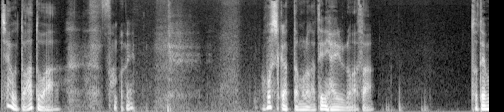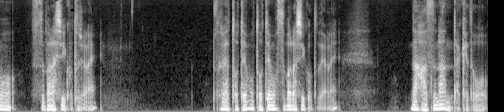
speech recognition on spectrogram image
ちゃうと、あとは そのね、欲しかったものが手に入るのはさ、とても素晴らしいことじゃない？それはとてもとても素晴らしいことだよね。なはずなんだけど、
